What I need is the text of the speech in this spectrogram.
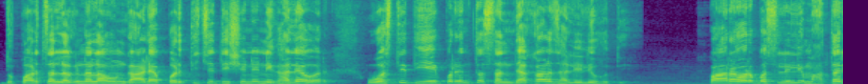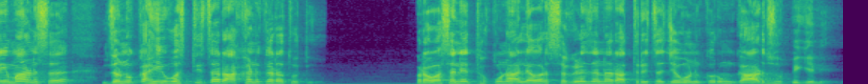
दुपारचं लग्न लावून गाड्या परतीच्या दिशेने निघाल्यावर वस्तीत येईपर्यंत संध्याकाळ झालेली होती. पारावर बसलेली म्हातारी माणसं जणू काही वस्तीचं राखण करत होती. प्रवासाने थकून आल्यावर सगळेजण रात्रीचं जेवण करून गाढ झोपी गेले.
